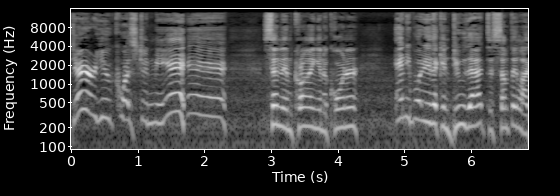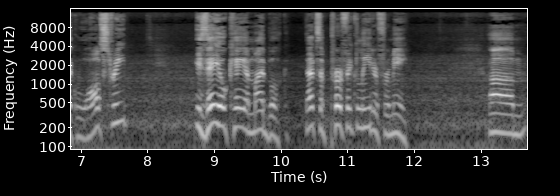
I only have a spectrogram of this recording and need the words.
dare you question me? Sending them crying in a corner. Anybody that can do that to something like Wall Street is A-okay in my book. That's a perfect leader for me. Um,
